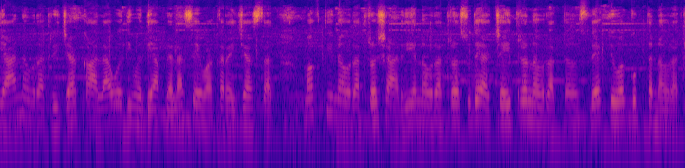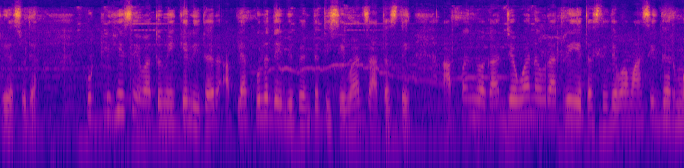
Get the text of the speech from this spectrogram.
या नवरात्रीच्या कालावधीमध्ये आपल्याला सेवा करायची असतात. मग ती नवरात्र शारदीय नवरात्र असू द्या चैत्र नवरात्र असू द्या किंवा गुप्त नवरात्री असू द्या. कुठलीही सेवा तुम्ही केली तर आपल्या कुलदेवीपर्यंत ती सेवा जात असते. आपण बघा जेव्हा नवरात्री येत असते तेव्हा मासिक धर्म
